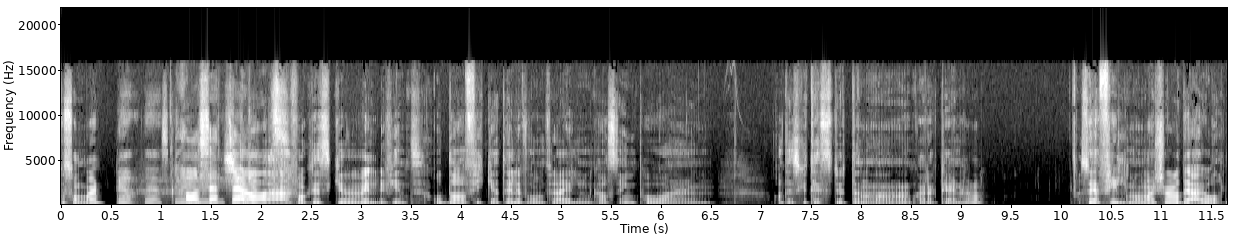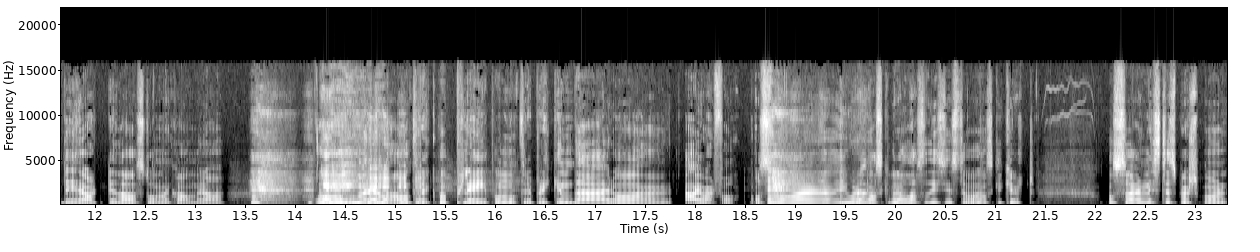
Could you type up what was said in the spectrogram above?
på sommeren. Ja, det skal vi Har sett det. Ja, det er faktisk veldig fint. Og da fikk jeg telefon fra Ellen Casting på eh, at jeg skulle teste ut denne karakteren her, da. Så jeg filma meg sjøl, og det er jo alltid artig da å stå med kamera og holde med en og trykke på play på motreplikken der, og Ja, i hvert fall. Og så eh, gjorde jeg det ganske bra, da, så de syntes det var ganske kult. Og så er neste spørsmål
